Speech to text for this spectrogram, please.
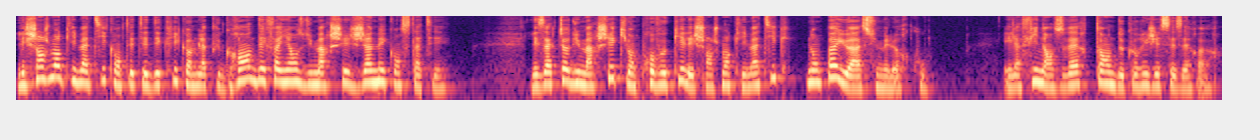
Les changements climatiques ont été décrits comme la plus grande défaillance du marché jamais constatée les acteurs du marché qui ont provoqué les changements climatiques n'ont pas eu à assumer leurs coûts. Et la finance verte tente de corriger ces erreurs.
